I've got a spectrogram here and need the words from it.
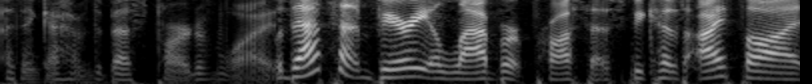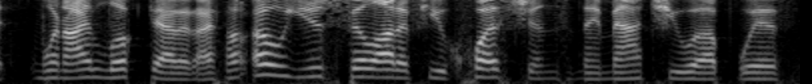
I think I have the best part of WISE. Well, that's a very elaborate process because I thought when I looked at it, I thought, oh, you just fill out a few questions and they match you up with,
